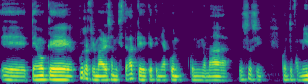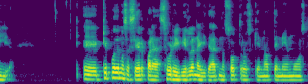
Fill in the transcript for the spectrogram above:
Eh, tengo que pues, reafirmar esa amistad que, tenía con, mi mamá, cosas así, con tu familia. Eh, ¿Qué podemos hacer para sobrevivir la Navidad nosotros que no tenemos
